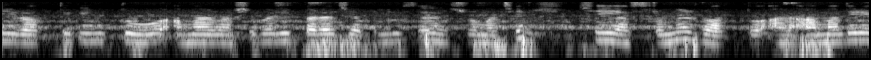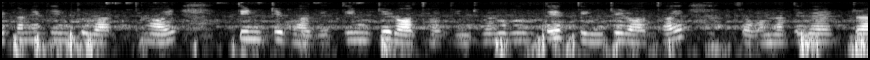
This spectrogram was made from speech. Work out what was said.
এই রথটি কিন্তু আমার মাসির বাড়ির যে আব্দুল আশ্রম আছে, সেই আশ্রমের রথ। তো আর আমাদের এখানে কিন্তু রথ হয় তিনটে ভাগে। তিনটে রথ হয়। তিনটে ভাগে বলতে তিনটে রথ হয়। জগন্নাথ দেবের একটা,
